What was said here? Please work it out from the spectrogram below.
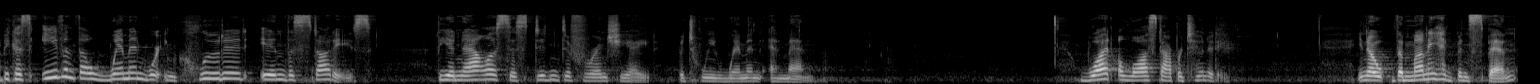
because even though women were included in the studies, the analysis didn't differentiate between women and men. What a lost opportunity. You know, the money had been spent,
